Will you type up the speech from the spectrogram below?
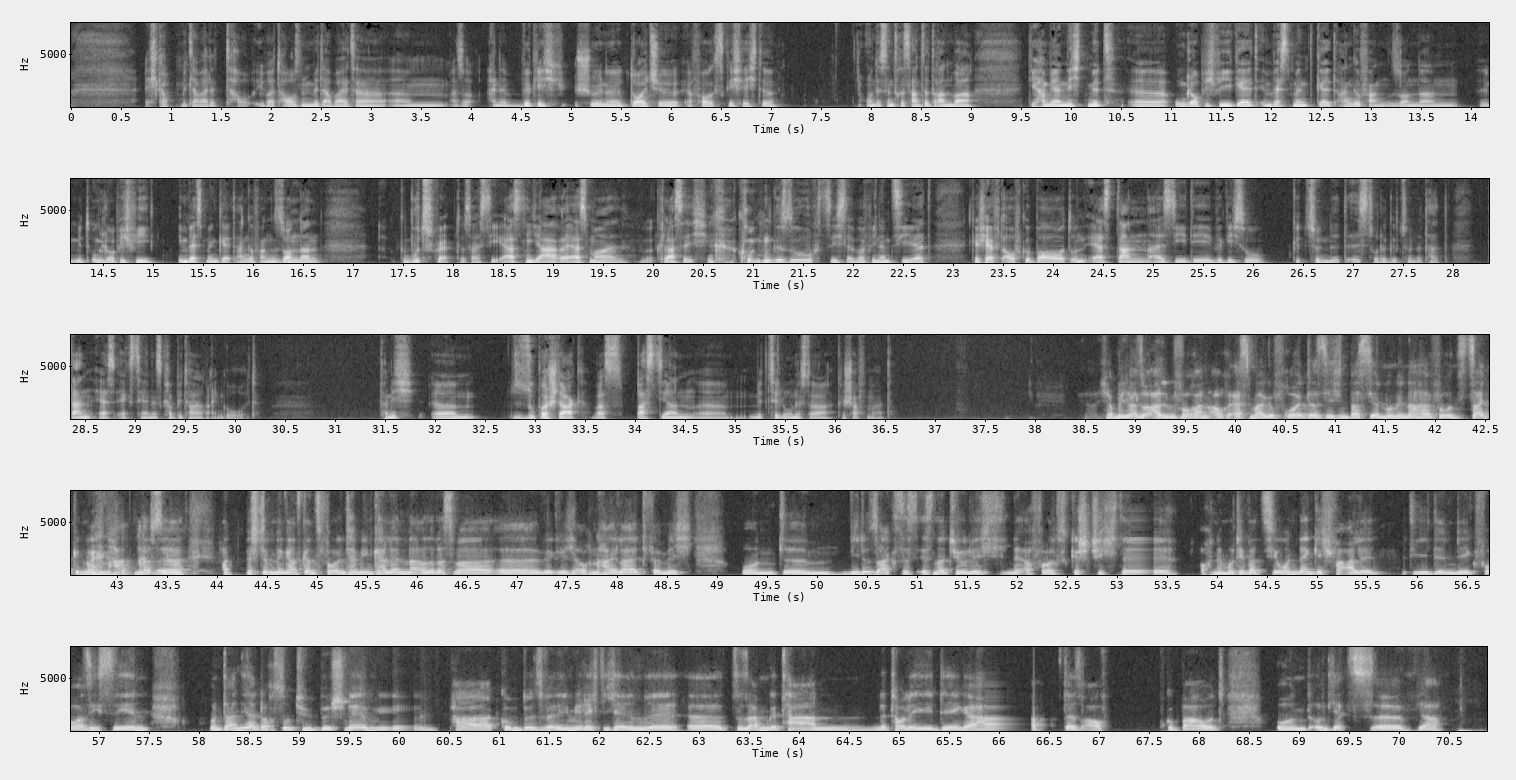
Ich glaube mittlerweile über 1000 Mitarbeiter. Ähm, also eine wirklich schöne deutsche Erfolgsgeschichte. Und das Interessante dran war, die haben ja nicht mit äh, unglaublich viel Geld, Investmentgeld angefangen, sondern mit unglaublich viel Investmentgeld angefangen, sondern gebootstrapped. Das heißt, die ersten Jahre erstmal klassisch Kunden gesucht, sich selber finanziert, Geschäft aufgebaut und erst dann, als die Idee wirklich so gezündet ist oder gezündet hat, dann erst externes Kapital reingeholt. Fand ich ähm, super stark, was Bastian äh, mit Celonis da geschaffen hat. Ich habe mich also allem voran auch erstmal gefreut, dass sich ein Bastian Numi nachher für uns Zeit genommen hat. Ne? Er hat bestimmt einen ganz, ganz vollen Terminkalender. Also das war äh, wirklich auch ein Highlight für mich. Und ähm, wie du sagst, es ist natürlich eine Erfolgsgeschichte, auch eine Motivation, denke ich, für alle, die den Weg vor sich sehen. Und dann ja doch so typisch, ne? Irgendwie ein paar Kumpels, wenn ich mich richtig erinnere, äh, zusammengetan, eine tolle Idee gehabt, das auf aufgebaut und, und jetzt, äh, ja,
